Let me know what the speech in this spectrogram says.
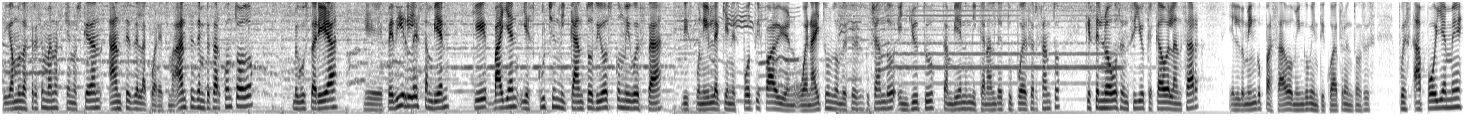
digamos las tres semanas que nos quedan antes de la cuaresma. Antes de empezar con todo, me gustaría eh, pedirles también que vayan y escuchen mi canto Dios conmigo está disponible aquí en Spotify o en, iTunes donde estés escuchando, en YouTube también en mi canal de Tú puedes ser santo, que es el nuevo sencillo que acabo de lanzar el domingo pasado, domingo 24, entonces pues apóyame,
